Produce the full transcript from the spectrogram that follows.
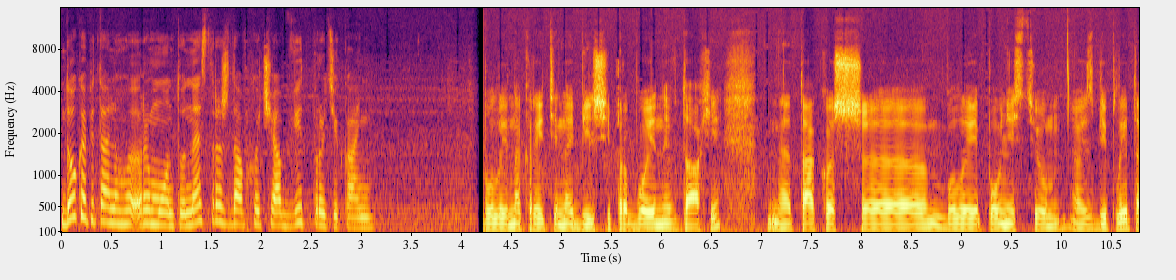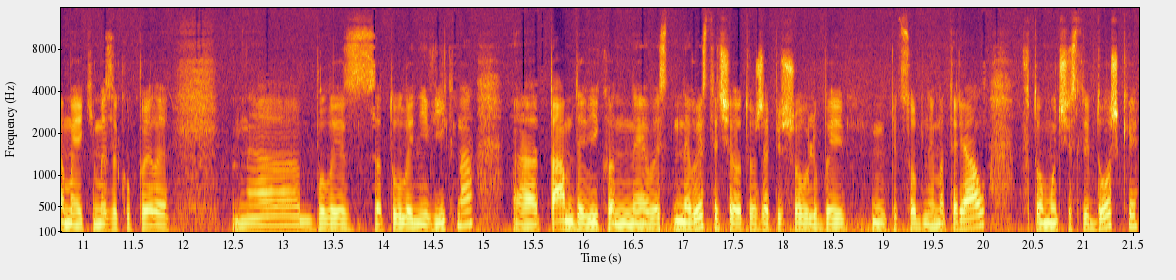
до капітального ремонту не страждав, хоча б від протікань. Були накриті найбільші пробоїни в дахі. Е, Також е, були повністю ОСБ плитами, які ми закупили. е, Були затулені вікна. Там, де вікон не вистачило, то вже пішов будь-який підсобний матеріал, в тому числі дошки.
